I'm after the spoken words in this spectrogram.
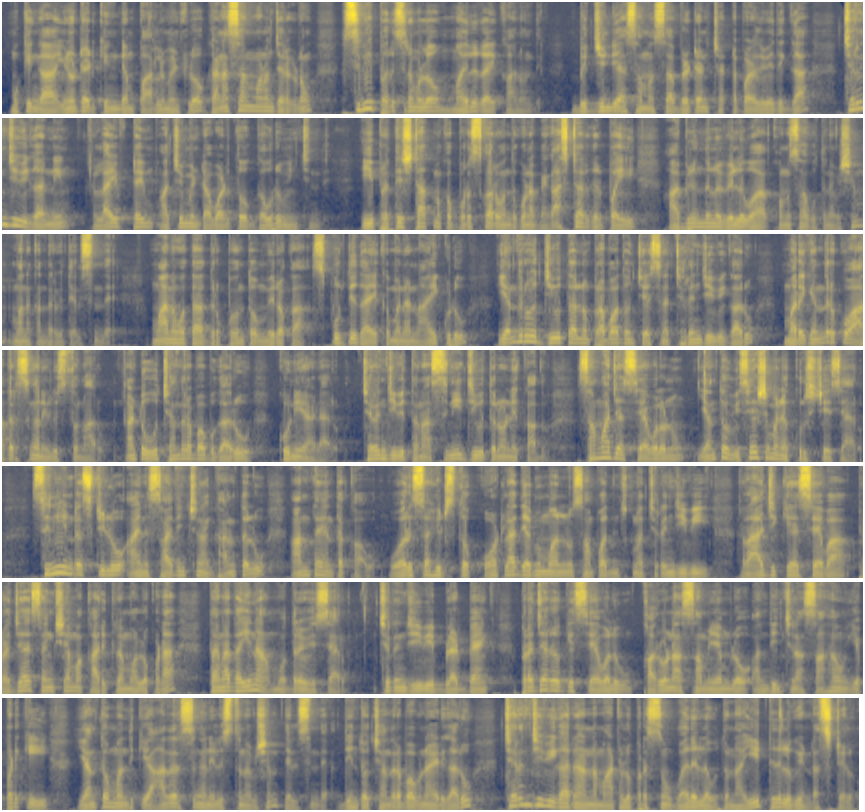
ముఖ్యంగా యునైటెడ్ కింగ్డమ్ పార్లమెంట్లో ఘన సన్మానం జరగడం సినీ పరిశ్రమలో మైలురాయి కానుంది. బిర్జ్ ఇండియా సంస్థ బ్రిటన్ చట్టపర వేదికగా చిరంజీవి గారిని లైఫ్ టైం అచీవ్మెంట్ అవార్డుతో గౌరవించింది. ఈ ప్రతిష్టాత్మక పురస్కారం అందుకున్న మెగాస్టార్ గారిపై అభినందనల వెలువ కొనసాగుతున్న విషయం మనకందరికీ తెలిసిందే. మానవతా దృక్పథంతో మీరొక స్ఫూర్తిదాయకమైన నాయకుడు. ఎందరో జీవితాలను ప్రభావితం చేసిన చిరంజీవి గారు మరికెందరికో ఆదర్శంగా నిలుస్తున్నారు అంటూ చంద్రబాబు గారు కొనియాడారు. చిరంజీవి తన సినీ జీవితంలోనే కాదు సమాజ సేవలను ఎంతో విశేషమైన కృషి చేశారు. సినీ ఇండస్ట్రీలో ఆయన సాధించిన ఘనతలు అంత ఎంత కావు. వరుస హిట్స్తో కోట్లాది అభిమానులను సంపాదించుకున్న చిరంజీవి రాజకీయ సేవ ప్రజా సంక్షేమ కార్యక్రమాల్లో కూడా తనదైన ముద్ర వేశారు. చిరంజీవి బ్లడ్ బ్యాంక్ ప్రజారోగ్య సేవలు కరోనా సమయంలో అందించిన సహాయం ఎప్పటికీ ఎంతోమందికి ఆదర్శంగా నిలుస్తున్న విషయం తెలిసిందే. దీంతో చంద్రబాబు నాయుడు గారు చిరంజీవి గారు అన్న మాటలు ప్రస్తుతం వైరల్ అవుతున్నాయి. తెలుగు ఇండస్ట్రీలో.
